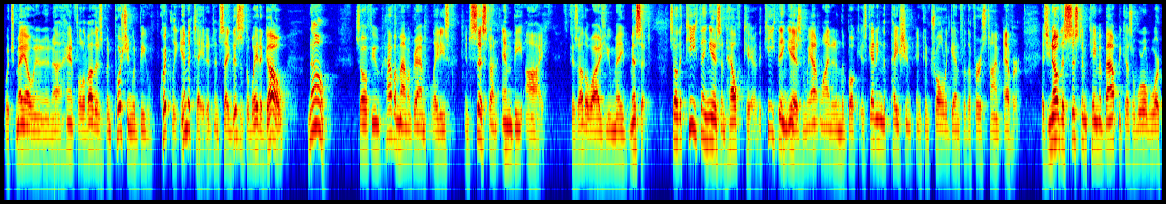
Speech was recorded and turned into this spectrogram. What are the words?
which Mayo and a handful of others have been pushing, would be quickly imitated and saying, this is the way to go. No. So if you have a mammogram, ladies, insist on MBI, because otherwise you may miss it. So the key thing is in healthcare, the key thing is, and we outline it in the book, is getting the patient in control again for the first time ever. As you know, the system came about because of World War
